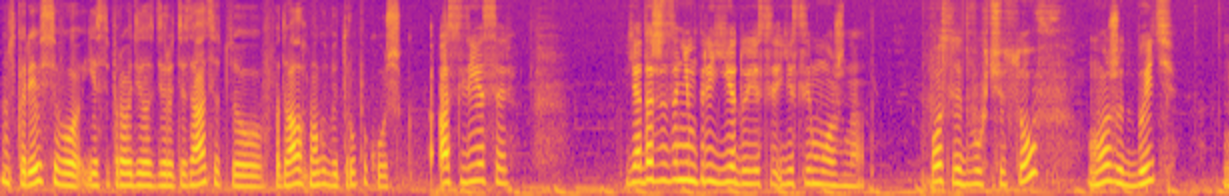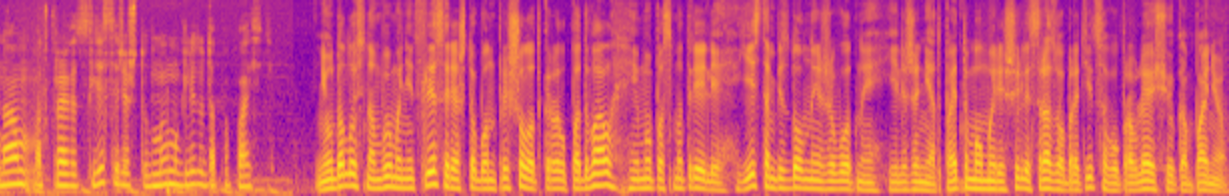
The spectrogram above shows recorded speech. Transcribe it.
Ну, скорее всего, если проводилась дератизация, то в подвалах могут быть трупы кошек. А слесарь? Я даже за ним приеду, если, если можно. После двух часов, может быть, нам отправят слесаря, чтобы мы могли туда попасть. Не удалось нам выманить слесаря, чтобы он пришел, открыл подвал, и мы посмотрели, есть там бездомные животные или же нет. Поэтому мы решили сразу обратиться в управляющую компанию.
